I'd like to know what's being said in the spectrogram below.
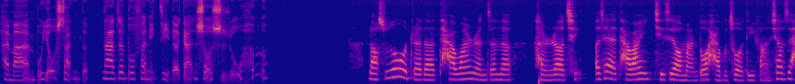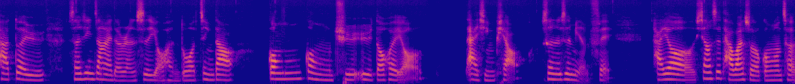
还蛮不友善的。那这部分你自己的感受是如何？老实说，我觉得台湾人真的很热情，而且台湾其实有蛮多还不错的地方，像是他对于身心障碍的人是有很多进到公共区域都会有爱心票，甚至是免费。还有像是台湾所有公共厕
